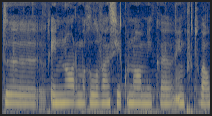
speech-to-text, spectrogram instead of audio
de enorme relevância económica em Portugal.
